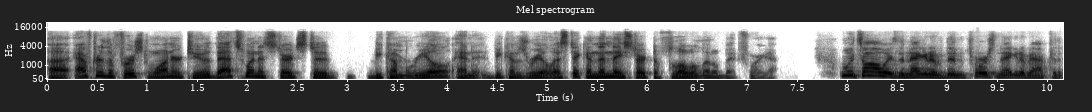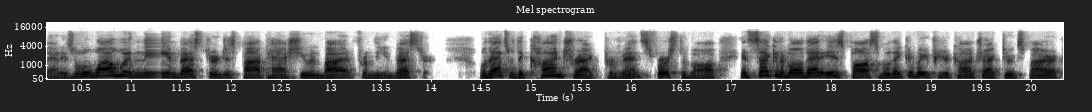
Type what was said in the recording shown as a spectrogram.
uh, after the first one or two that's when it starts to become real and it becomes realistic and then they start to flow a little bit for you. Well it's always the negative the first negative after that is well why wouldn't the investor just bypass you and buy it from the investor well, that's what the contract prevents, first of all. And second of all, that is possible. They could wait for your contract to expire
